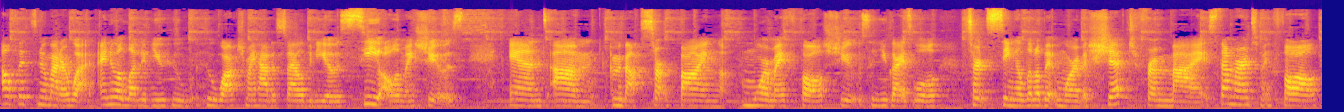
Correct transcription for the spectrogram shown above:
outfits no matter what. I know a lot of you who, who watch my how to style videos see all of my shoes and um, I'm about to start buying more of my fall shoes. So you guys will start seeing a little bit more of a shift from my summer to my fall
